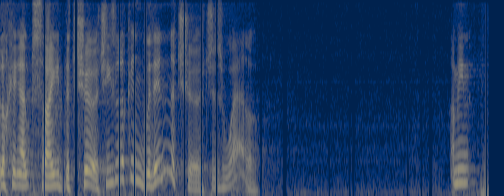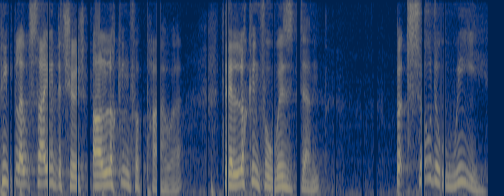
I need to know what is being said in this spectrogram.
looking outside the church. He's looking within the church as well. I mean, people outside the church are looking for power, they're looking for wisdom, but so do we.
